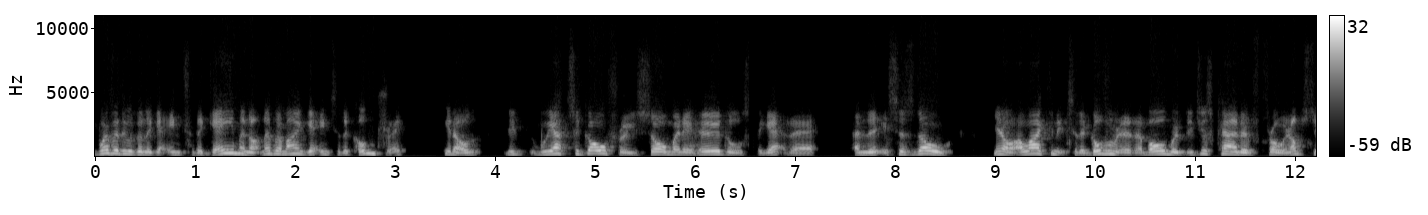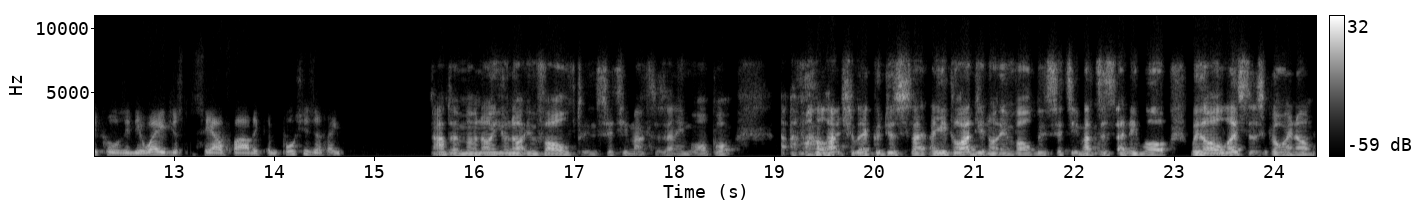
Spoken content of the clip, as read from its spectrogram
whether they were going to get into the game or not, never mind get into the country. You know, we had to go through so many hurdles to get there. And it's as though, you know, I liken it to the government at the moment. They're just kind of throwing obstacles in your way just to see how far they can push us, I think. Adam, I know you're not involved in city matters anymore, but uh, Well, actually, I could just say, are you glad you're not involved in city matters anymore with all this that's going on?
